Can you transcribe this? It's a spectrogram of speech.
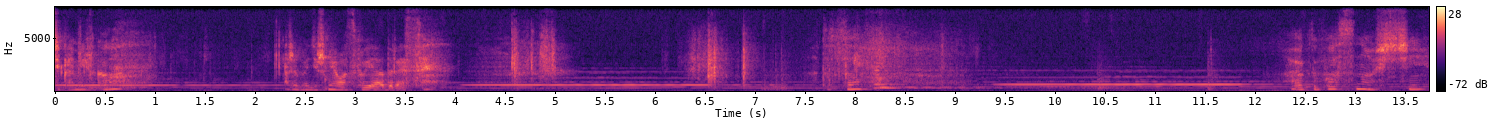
Ci, Kamilko, że będziesz miała swoje adresy. A to co? Akt własności.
